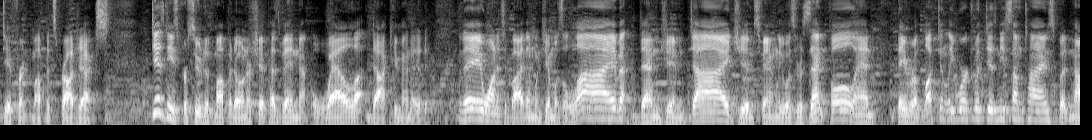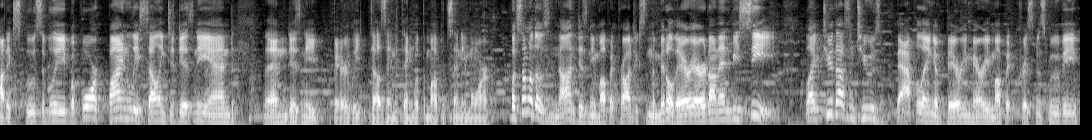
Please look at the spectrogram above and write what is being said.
different Muppets projects. Disney's pursuit of Muppet ownership has been well documented. They wanted to buy them when Jim was alive, then Jim died, Jim's family was resentful, and they reluctantly worked with Disney sometimes, but not exclusively, before finally selling to Disney, and then Disney barely does anything with the Muppets anymore. But some of those non-Disney Muppet projects in the middle there aired on NBC, like 2002's baffling A Very Merry Muppet Christmas movie,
